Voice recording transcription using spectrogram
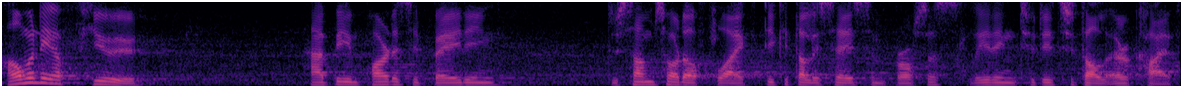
how many of you have been participating to some sort of like digitalization process leading to digital archive?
